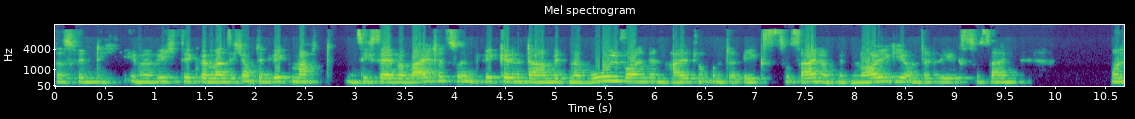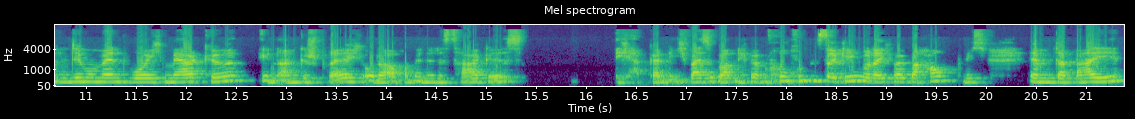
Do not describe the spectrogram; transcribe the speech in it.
das finde ich immer wichtig, wenn man sich auf den Weg macht, sich selber weiterzuentwickeln, da mit einer wohlwollenden Haltung unterwegs zu sein und mit Neugier unterwegs zu sein, und in dem Moment, wo ich merke, in einem Gespräch oder auch am Ende des Tages, ich habe gar nicht, ich weiß überhaupt nicht mehr, worum es da ging oder ich war überhaupt nicht ähm, dabei,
